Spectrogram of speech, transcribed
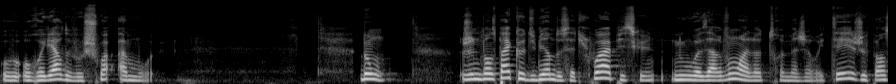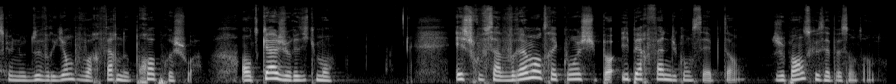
au, regard de vos choix amoureux. Bon, je ne pense pas que du bien de cette loi, puisque nous arrivons à notre majorité, je pense que nous devrions pouvoir faire nos propres choix. En tout cas, juridiquement. Et je trouve ça vraiment très con et je suis pas hyper fan du concept. Hein. Je pense que ça peut s'entendre.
